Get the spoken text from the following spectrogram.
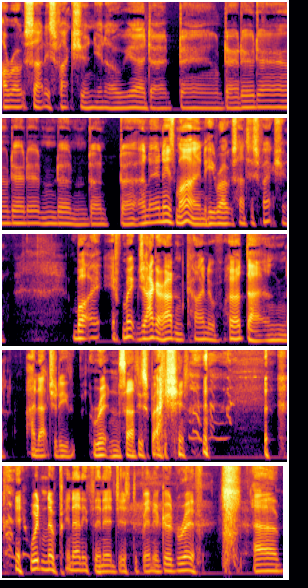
I wrote Satisfaction, you know, yeah, and in his mind, he wrote Satisfaction. But if Mick Jagger hadn't kind of heard that and had actually written Satisfaction, it wouldn't have been anything. It'd just have been a good riff. Um,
